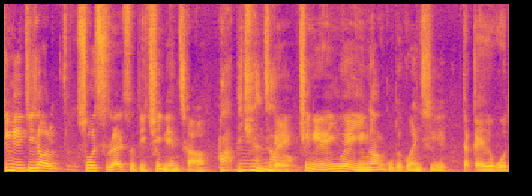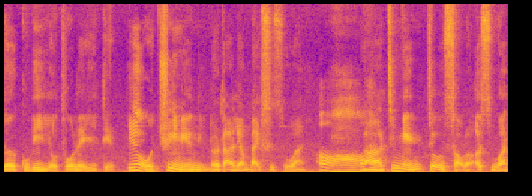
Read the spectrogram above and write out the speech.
今年绩效说实在是比去年差。啊，比去年差。对，去年因为银行股的关系，大概我的股利有拖累一点，因为我去年领了大概两百四十万。哦，那今年就少了二十万，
